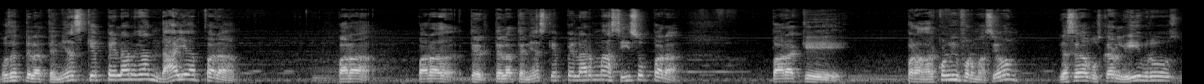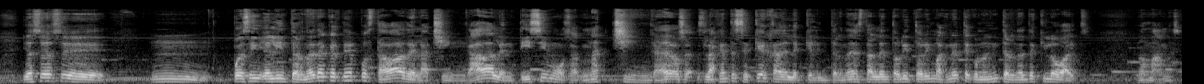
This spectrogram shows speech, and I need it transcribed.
O sea, te la tenías que pelar gandalla para. Para. Para. Te, la tenías que pelar macizo para. Para que. Para dar con la información. Ya sea buscar libros, ya sea se. Mm, pues el internet de aquel tiempo estaba de la chingada, lentísimo, o sea, una chingada, o sea, la gente se queja de que el internet está lento ahorita, ahora imagínate con un internet de kilobytes, no mames.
